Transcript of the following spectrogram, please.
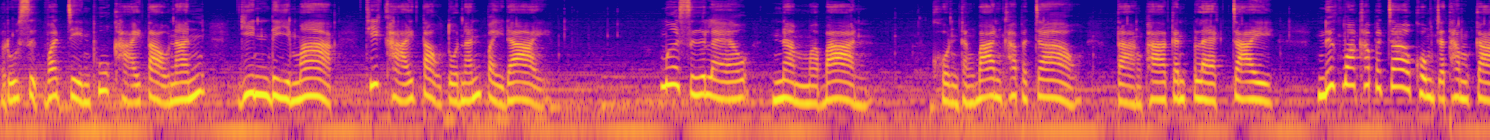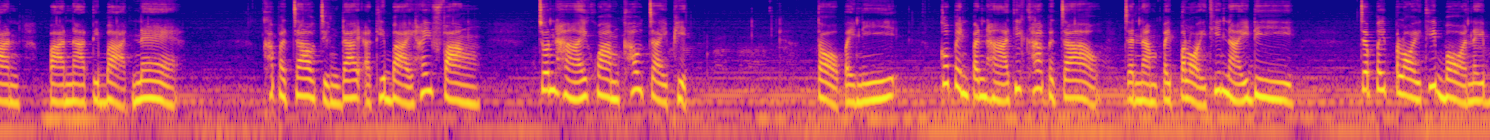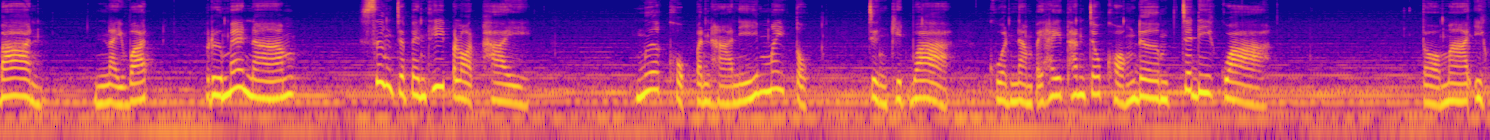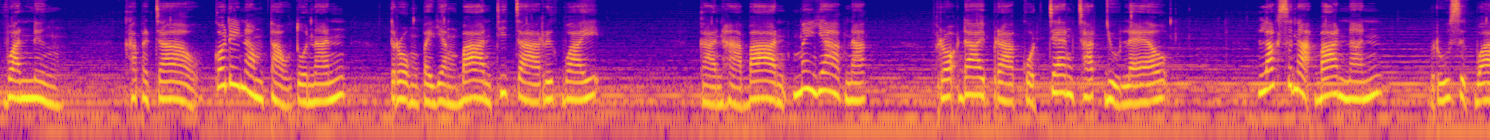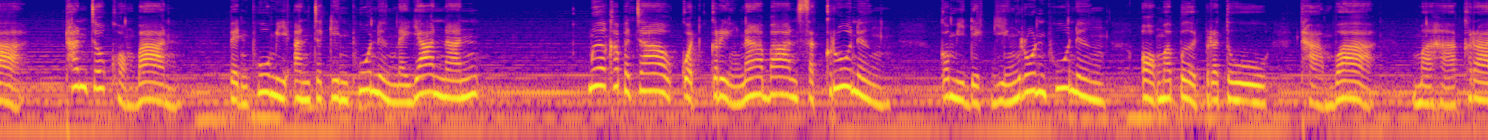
รู้สึกว่าจีนผู้ขายเต่านั้น ยินดีมาก ที่ขายเต่าตัวนั้นไปได้ เมื่อซื้อแล้วนำมาบ้าน คนทั้งบ้านข้าพเจ้า ต่างพากันแปลกใจ นึกว่าข้าพเจ้าคงจะทำการปานาติบาตแน่ ข้าพเจ้าจึงได้อธิบายให้ฟัง จนหายความเข้าใจผิด ต่อไปนี้ก็เป็นปัญหาที่ข้าพเจ้าจะนำไปปล่อยที่ไหนดี จะไปปล่อยที่บ่อในบ้าน ในวัด หรือแม่น้ำ ซึ่งจะเป็นที่ปลอดภัย เมื่อขบปัญหานี้ไม่ตก จึงคิดว่าควรนำไปให้ท่านเจ้าของเดิมจะดีกว่า ต่อมาอีกวันหนึ่ง ข้าพเจ้าก็ได้นำเต่าตัวนั้น ตรงไปยังบ้านที่จารึกไว้ การหาบ้านไม่ยากนัก เพราะได้ปรากฏแจ้งชัดอยู่แล้ว ลักษณะบ้านนั้น รู้สึกว่าท่านเจ้าของบ้าน เป็นผู้มีอันจะกินผู้หนึ่งในย่านนั้น เมื่อข้าพเจ้ากดกริ่งหน้าบ้านสักครู่หนึ่ง ก็มีเด็กหญิงรุ่นผู้หนึ่งออกมาเปิดประตู ถามว่ามาหาใคร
